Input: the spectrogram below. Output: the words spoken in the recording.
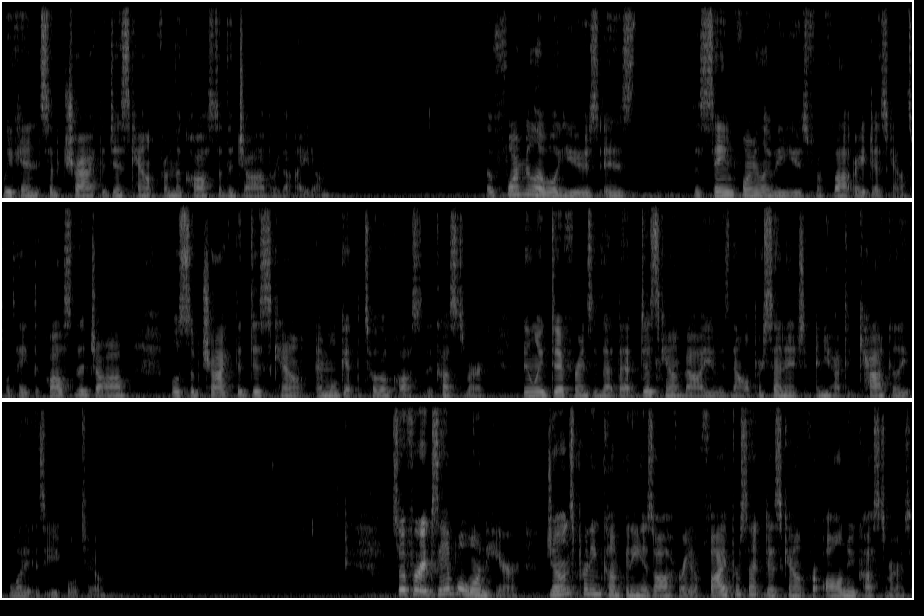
we can subtract the discount from the cost of the job or the item. The formula we'll use is the same formula we use for flat rate discounts. We'll take the cost of the job, we'll subtract the discount, and we'll get the total cost of the customer. The only difference is that that discount value is now a percentage and you have to calculate what it is equal to. So for example one here, Jones Printing Company is offering a 5% discount for all new customers.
